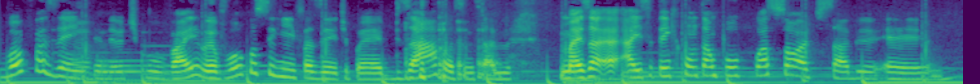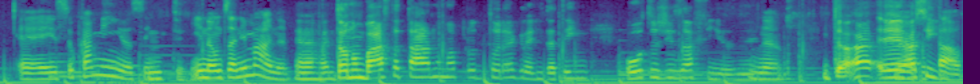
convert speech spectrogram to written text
vou fazer, entendeu? Tipo, vai, eu vou conseguir fazer. Tipo, é bizarro, assim, sabe? Mas a, aí você tem que contar um pouco com a sorte, sabe? É, é esse o caminho, assim. Entendi. E não desanimar, né? É, então não basta estar tá numa produtora grande, ainda tem outros desafios, né? Não. Então, é, não, assim, total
